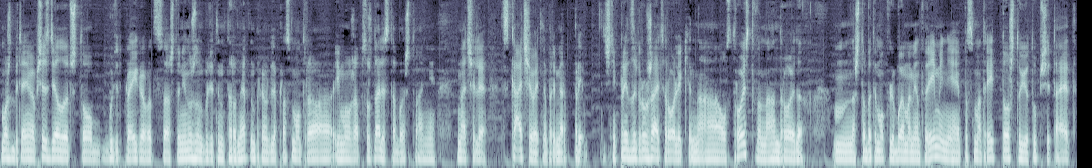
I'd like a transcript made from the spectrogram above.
может быть, они вообще сделают, что будет проигрываться, что не нужен будет интернет, например, для просмотра, и мы уже обсуждали с тобой, что они начали скачивать, например, при, точнее, предзагружать ролики на устройства, на андроидах, чтобы ты мог в любой момент времени посмотреть то, что YouTube считает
